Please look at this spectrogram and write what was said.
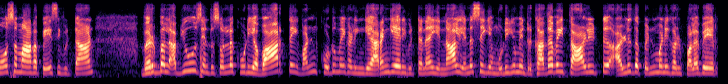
மோசமாக பேசிவிட்டான். வெர்பல் அபியூஸ் என்று சொல்லக்கூடிய வார்த்தை வன் கொடுமைகள் இங்கே அரங்கேறிவிட்டன. என்னால் என்ன செய்ய முடியும் என்று கதவை தாளிட்டு அழுத பெண்மணிகள் பல பேர்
